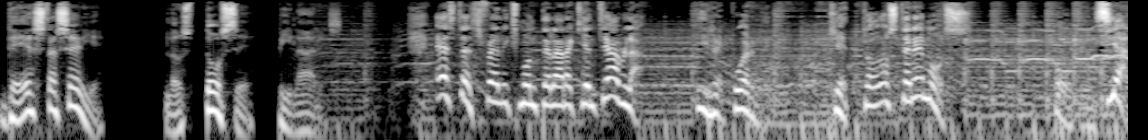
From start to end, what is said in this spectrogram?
de esta serie, los doce pilares. Este es Félix Montelar a quien te habla. Y recuerde que todos tenemos potencial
